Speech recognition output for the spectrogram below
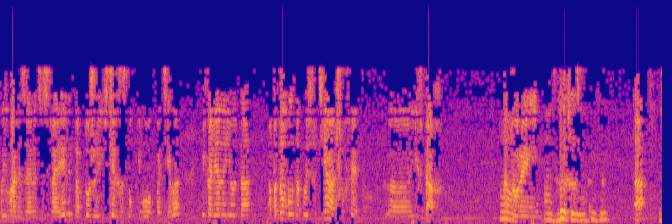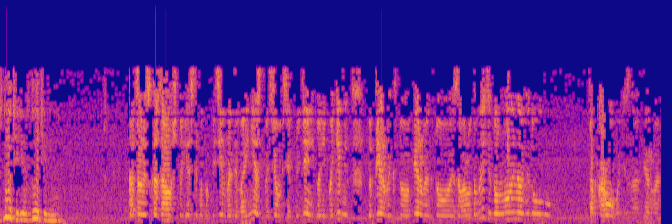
воевали за Эрец Израиль, там тоже из всех заслуг его хватило, и колено Иуда. А потом был такой судья, Шуфет, э, Ифтах, а, который... А, с дочерью. А? С дочерью, с дочерью. Который сказал, что если мы победим в этой войне, спасем всех людей, никто не погибнет, то первый, кто, первый, кто из-за ворота выйдет, он, он имел в виду там корова, не знаю, первая,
